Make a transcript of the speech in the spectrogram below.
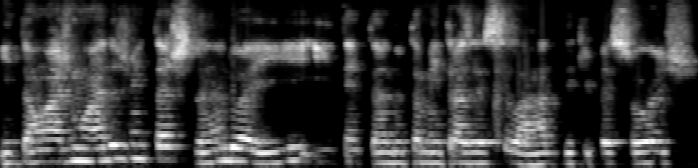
Então, as moedas vêm testando aí e tentando também trazer esse lado de que pessoas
